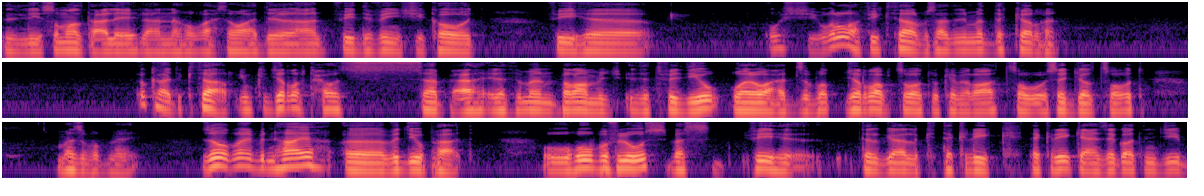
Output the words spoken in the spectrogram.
اللي صملت عليه لأنه أحسن واحد إلى الآن. في DaVinci code فيه آه، وش والله في كثار بس اللي ما اتذكرهن وكاد كثار يمكن جربت حوالي سبعة إلى ثمان برامج edit فيديو ولا واحد زبط. جربت صوت وكاميرات صو سجلت صوت. ما زبط معي. زبط معي بالنهاية آه VideoPad وهو بفلوس بس فيه تلقى لك تكريك. تكريك يعني زي قولت نجيب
